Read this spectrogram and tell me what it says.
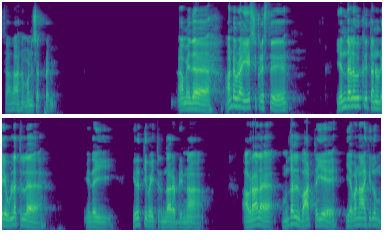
சாதாரண மனுஷ பிரவி. நாம் இதை ஆண்டவராய் இயேசு கிறிஸ்து எந்த அளவுக்கு தன்னுடைய உள்ளத்தில் இதை இருத்தி வைத்திருந்தார் அப்படின்னா அவரால் முதல் வார்த்தையே எவனாகிலும்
